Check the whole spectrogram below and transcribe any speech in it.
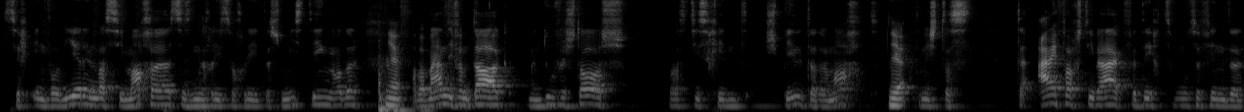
sich involvieren in was sie machen. Sie sind ein bisschen so ein bisschen, das ist mein Ding, oder? Ja. Aber am Ende des Tages, wenn du verstehst, was dein Kind spielt oder macht, Ja. dann ist das der einfachste Weg für dich, um herauszufinden,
